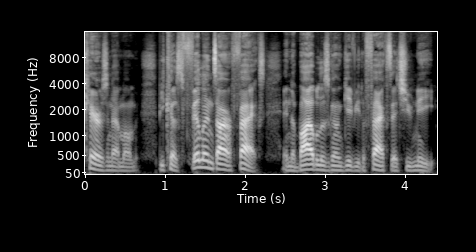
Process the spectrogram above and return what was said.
cares in that moment. Because feelings aren't facts. And the Bible is going to give you the facts that you need.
